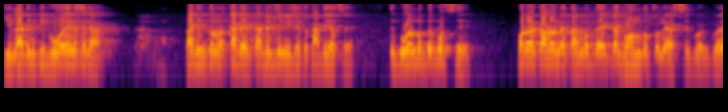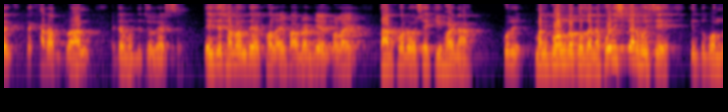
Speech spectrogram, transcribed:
কি, লাঠিম কি গু হয়ে গেছে গা? লাঠিম তো কাঠের কাঠের জিনিস, এ তো কাঠই আছে। তো গুয়ের মধ্যে পড়ছে। পড়ার কারণে তার মধ্যে একটা গন্ধ চলে আসছে গুয়ের। গুয়ের একটা খারাপ গান এটার মধ্যে চলে আসছে। এই যে সাবান দিয়ে খলাই, পাউডার দিয়ে খলাই, তারপরেও সে কি হয় না? মানে গন্ধ তো যায় না। পরিষ্কার হয়েছে কিন্তু গন্ধ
